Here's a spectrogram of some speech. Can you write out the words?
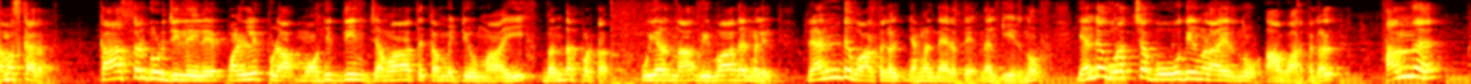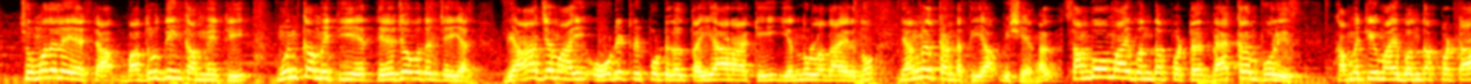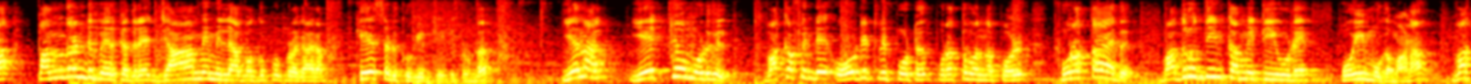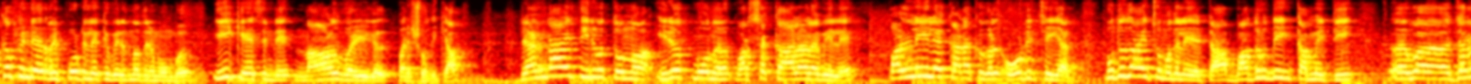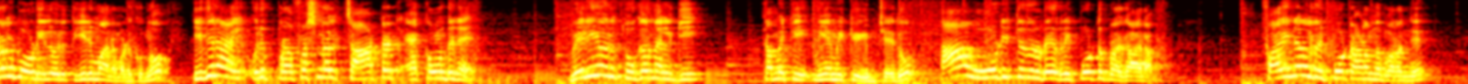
നമസ്കാരം. കാസർഗോഡ് ജില്ലയിലെ പള്ളിപ്പുഴ മൊഹിദ്ദീൻ ജമാഅത്ത് കമ്മിറ്റിയുമായി ബന്ധപ്പെട്ട് ഉയർന്ന വിവാദങ്ങളിൽ രണ്ട് വാർത്തകൾ ഞങ്ങൾ നേരത്തെ നൽകിയിരുന്നു. എന്റെ ഉറച്ച ബോധ്യങ്ങളായിരുന്നു ആ വാർത്തകൾ. അന്ന് ചുമതലയേറ്റ ബദ്രുദ്ദീൻ കമ്മിറ്റി മുൻ കമ്മിറ്റിയെ തേജോവധം ചെയ്യാൻ വ്യാജമായി ഓഡിറ്റ് റിപ്പോർട്ടുകൾ തയ്യാറാക്കി എന്നുള്ളതായിരുന്നു ഞങ്ങൾ കണ്ടെത്തിയ വിഷയങ്ങൾ. സംഭവവുമായി ബന്ധപ്പെട്ട് ബേക്കലം പോലീസ് കമ്മിറ്റിയുമായി ബന്ധപ്പെട്ട പന്ത്രണ്ട് പേർക്കെതിരെ ജാമ്യമില്ലാ വകുപ്പ് പ്രകാരം കേസെടുക്കുകയും ചെയ്തിട്ടുണ്ട്. എന്നാൽ ഏറ്റവും ഒടുവിൽ വഖഫിന്റെ ഓഡിറ്റ് റിപ്പോർട്ട് പുറത്തു വന്നപ്പോൾ പുറത്തായത് ബദറുദ്ദീൻ കമ്മിറ്റിയുടെ പൊയ്മുഖമാണ്. വഖഫിന്റെ റിപ്പോർട്ടിലേക്ക് വരുന്നതിന് മുമ്പ് ഈ കേസിന്റെ നാൾ വഴികൾ പരിശോധിക്കാം. രണ്ടായിരത്തി ഇരുപത്തൊന്ന് ഇരുപത്തിമൂന്ന് വർഷ കാലയളവിലെ പള്ളിയിലെ കണക്കുകൾ ഓഡിറ്റ് ചെയ്യാൻ പുതുതായി ചുമതലയേറ്റ ബദറുദ്ദീൻ കമ്മിറ്റി ജനറൽ ബോഡിയിൽ ഒരു തീരുമാനമെടുക്കുന്നു. ഇതിനായി ഒരു പ്രൊഫഷണൽ ചാർട്ടേഡ് അക്കൗണ്ടിനെ വലിയൊരു തുക നൽകി കമ്മിറ്റി നിയമിക്കുകയും ചെയ്തു. ആ ഓഡിറ്ററുടെ റിപ്പോർട്ട് പ്രകാരം ഫൈനൽ റിപ്പോർട്ടാണെന്ന് പറഞ്ഞ്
